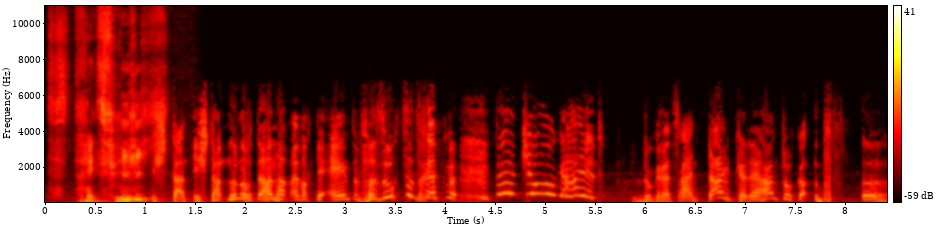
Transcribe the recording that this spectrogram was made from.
Das Drecksviech. Ich stand, ich stand nur noch da und hab einfach geaimt und versucht zu treffen. Tjo, geheilt. Du rennst rein. Danke, der Handtuchgott. Äh.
